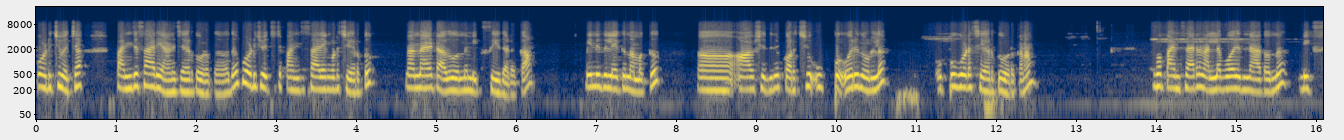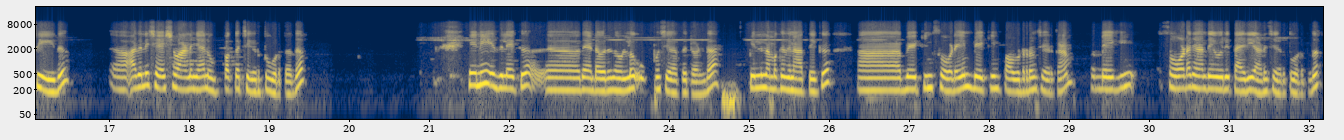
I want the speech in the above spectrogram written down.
പൊടിച്ചു വെച്ച പഞ്ചസാരയാണ് ചേർത്ത് കൊടുക്കുന്നത്. പൊടിച്ചു വെച്ചിട്ട് പഞ്ചസാരയും കൂടെ ചേർത്തു നന്നായിട്ട് അതും ഒന്ന് മിക്സ് ചെയ്തെടുക്കാം. പിന്നെ ഇതിലേക്ക് നമുക്ക് ആവശ്യത്തിന് കുറച്ച് ഉപ്പ് ഒരു നുള്ള് ഉപ്പ് കൂടെ ചേർത്ത് കൊടുക്കണം. അപ്പോൾ പഞ്ചസാര നല്ലപോലെ ഇതിനകത്തൊന്ന് മിക്സ് ചെയ്ത് അതിന് ശേഷമാണ് ഞാൻ ഉപ്പൊക്കെ ചേർത്ത് കൊടുത്തത്. ഇനി ഇതിലേക്ക് വേണ്ട ഒരു നുള്ളു ഉപ്പ് ചേർത്തിട്ടുണ്ട്. പിന്നെ നമുക്ക് ഇതിനകത്തേക്ക് ബേക്കിംഗ് സോഡയും ബേക്കിംഗ് പൗഡറും ചേർക്കണം. ബേക്കിംഗ് സോഡ ഞാൻ ഒരു തരിയാണ് ചേർത്ത് കൊടുത്തത്.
